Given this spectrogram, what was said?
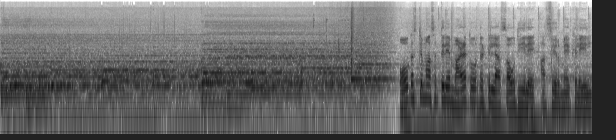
do ഓഗസ്റ്റ് മാസത്തിലെ മഴ തോർന്നിട്ടില്ല സൗദിയിലെ അസീർ മേഖലയിൽ.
